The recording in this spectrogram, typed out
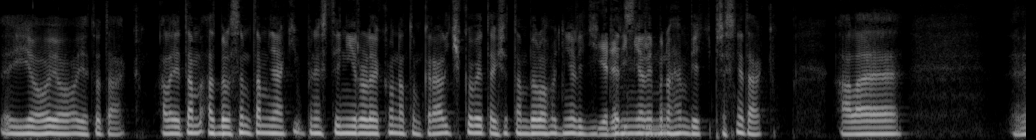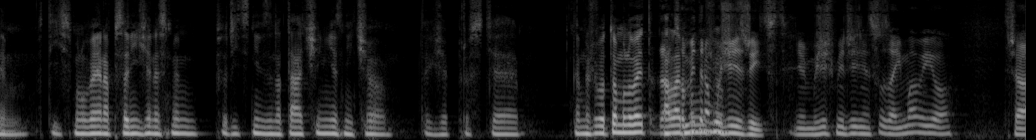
Jo, jo, je to tak. Ale je tam, a byl jsem tam nějaký úplně stejný roli jako na tom Králíčkovi, takže tam bylo hodně lidí, kteří měli mnohem větší, přesně tak. Ale nevím, v té smlouvě je napsaný, že nesmím říct nic z natáčení, z ničeho. Takže prostě nemůžu o tom mluvit. A ale co mi teda můžeš říct? Můžeš mi říct něco zajímavého? Třeba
